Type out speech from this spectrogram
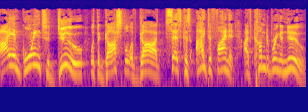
I am going to do what the gospel of God says because I define it. I've come to bring a new.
